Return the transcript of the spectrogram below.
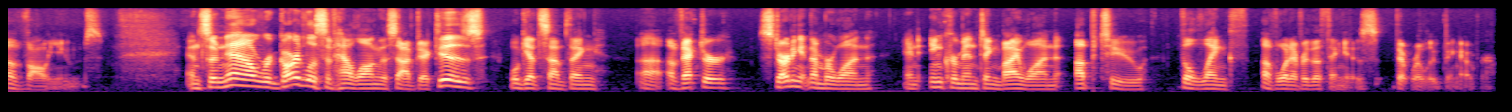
of volumes. And so now, regardless of how long this object is, we'll get something, uh, a vector starting at number one and incrementing by one up to the length of whatever the thing is that we're looping over.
